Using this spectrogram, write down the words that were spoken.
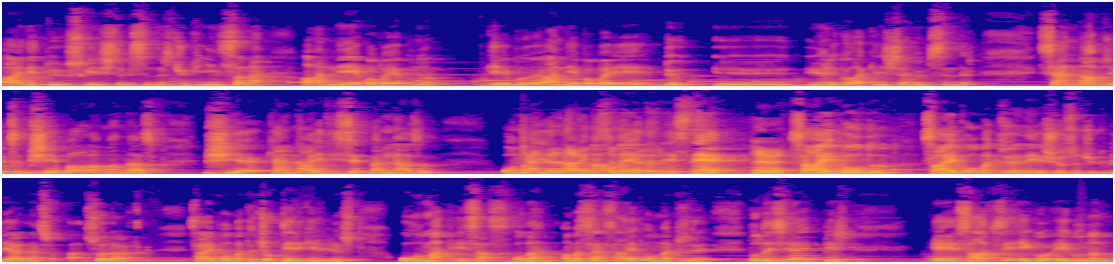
aidiyet duygusu geliştirmişsindir. Çünkü insana, anneye, babaya bunu bu anneye babaya dö- e, yönelik olarak geliştirememişsindir. Sen ne yapacaksın? Bir şeye bağlanman lazım. Bir şeye kendine ait hissetmen lazım. Ona Kendine ya da, ona, ona ya da nesneye. Evet. Sahip olduğun, sahip olmak üzere ne yaşıyorsun çünkü bir yerden so- sonra artık. Sahip olmak da çok tehlikeli biliyorsun. Olmak esas olan ama sen sahip olmak üzere. Dolayısıyla hep bir e, sağlıksız ego, egonun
